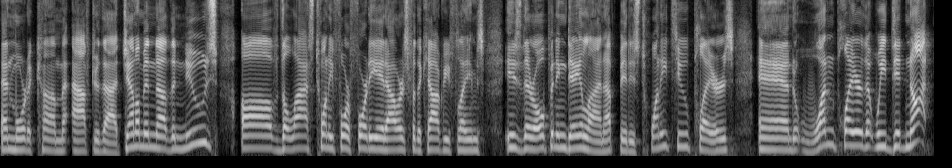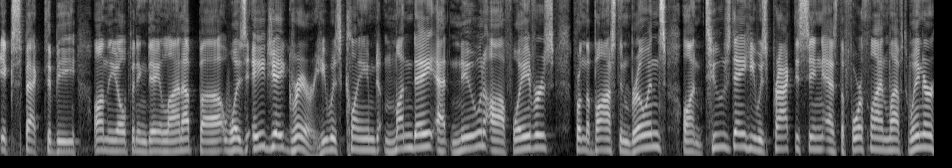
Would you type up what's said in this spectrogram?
and more to come after that. Gentlemen, uh, the news of the last 24, 48 hours for the Calgary Flames is their opening day lineup. It is 22 players, and one player that we did not expect to be on the opening day lineup uh, was AJ Greer. He was claimed Monday at noon off waivers from the Boston Bruins. On Tuesday, he was practicing as the fourth line left winger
